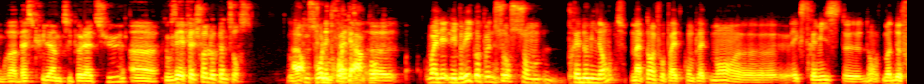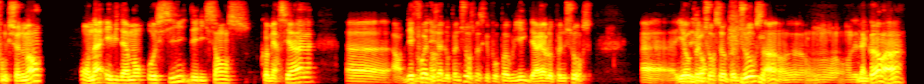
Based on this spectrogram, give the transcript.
on, va basculer un petit peu là-dessus. Euh, vous avez fait le choix de l'open source. Donc, Alors pour les trois quarts, euh... ouais, les, les, briques open source sont prédominantes. Maintenant, il ne faut pas être complètement euh, extrémiste dans le mode de fonctionnement. On a évidemment aussi des licences commerciales. Euh, alors des fois déjà de l'open source, parce qu'il ne faut pas oublier que derrière l'open source, euh, il y a open source et open source, hein, on, on, est d'accord. Hein,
